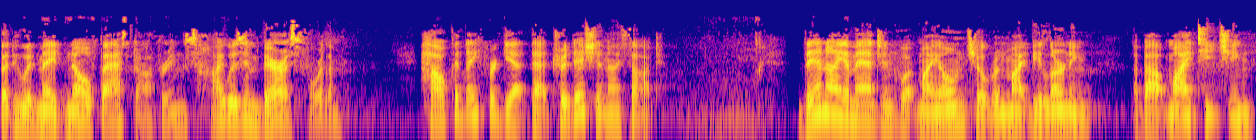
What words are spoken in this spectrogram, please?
but who had made no fast offerings, I was embarrassed for them. How could they forget that tradition, I thought. Then I imagined what my own children might be learning about my teaching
